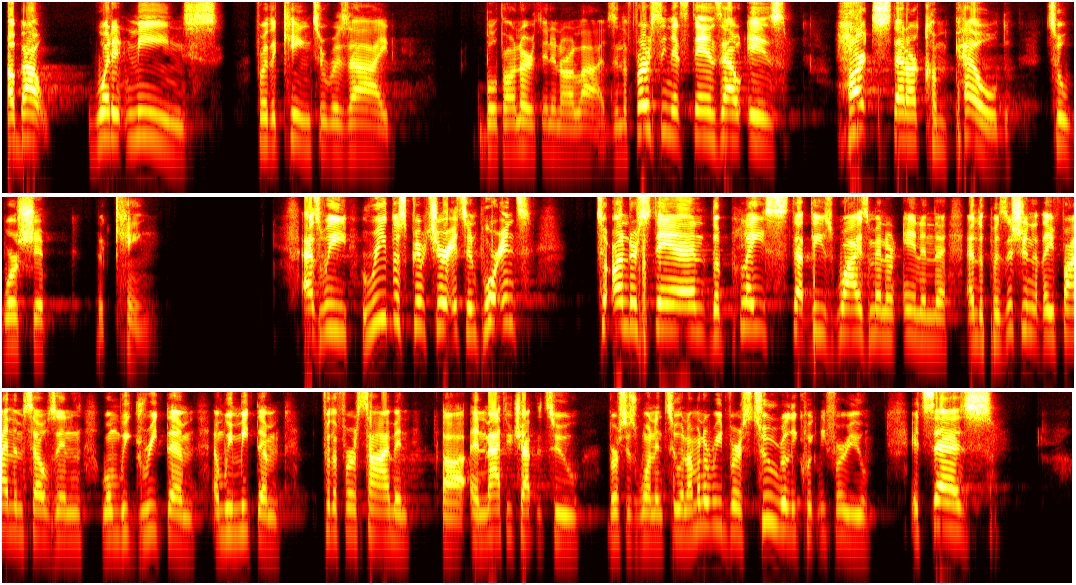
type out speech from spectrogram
about what it means for the king to reside both on earth and in our lives. And the first thing that stands out is hearts that are compelled to worship the king. As we read the scripture, it's important to understand the place that these wise men are in and the, and the position that they find themselves in when we greet them and we meet them for the first time in, uh, in Matthew chapter 2, verses 1 and 2. And I'm going to read verse 2 really quickly for you. It says,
